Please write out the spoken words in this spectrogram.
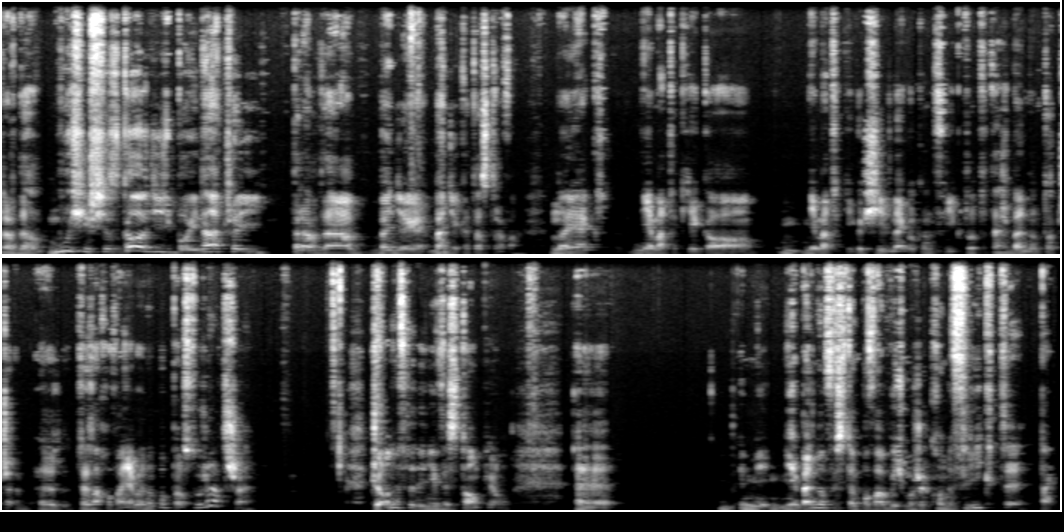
prawda, musisz się zgodzić, bo inaczej, prawda, będzie, będzie katastrofa. No jak nie ma takiego, nie ma takiego silnego konfliktu, to też będą to, te zachowania będą po prostu rzadsze. Czy one wtedy nie wystąpią? E, nie, nie będą występowały być może konflikty tak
